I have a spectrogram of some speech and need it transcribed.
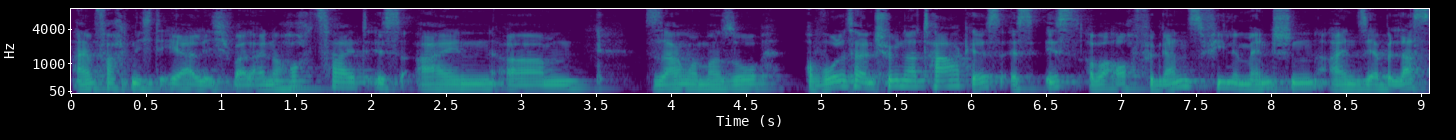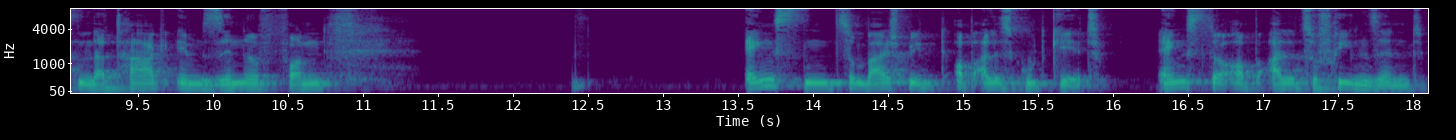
einfach nicht ehrlich, weil eine Hochzeit ist ein, ähm, sagen wir mal so, obwohl es ein schöner Tag ist, es ist aber auch für ganz viele Menschen ein sehr belastender Tag im Sinne von, Ängsten zum Beispiel, ob alles gut geht. Ängste, ob alle zufrieden sind.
